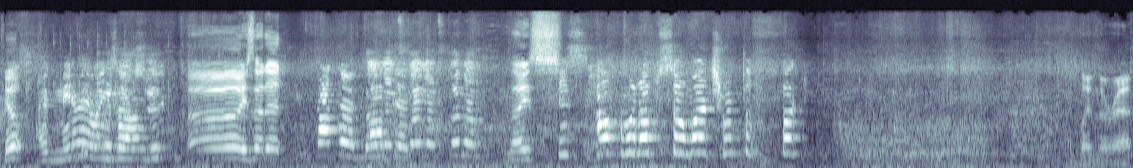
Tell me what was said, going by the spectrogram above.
Kill. I have melee wings on him, dude. Oh, he's not dead. Not dead, Stun not him, dead. stun him, stun him. Nice. His health went up so much. What the fuck? I blame the rat.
